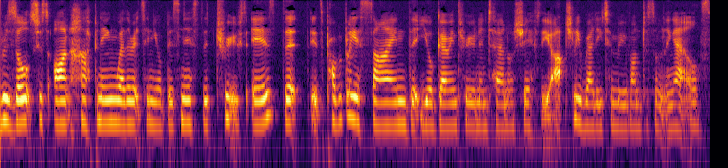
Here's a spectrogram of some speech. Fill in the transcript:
results just aren't happening, whether it's in your business, the truth is that it's probably a sign that you're going through an internal shift, that you're actually ready to move on to something else.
